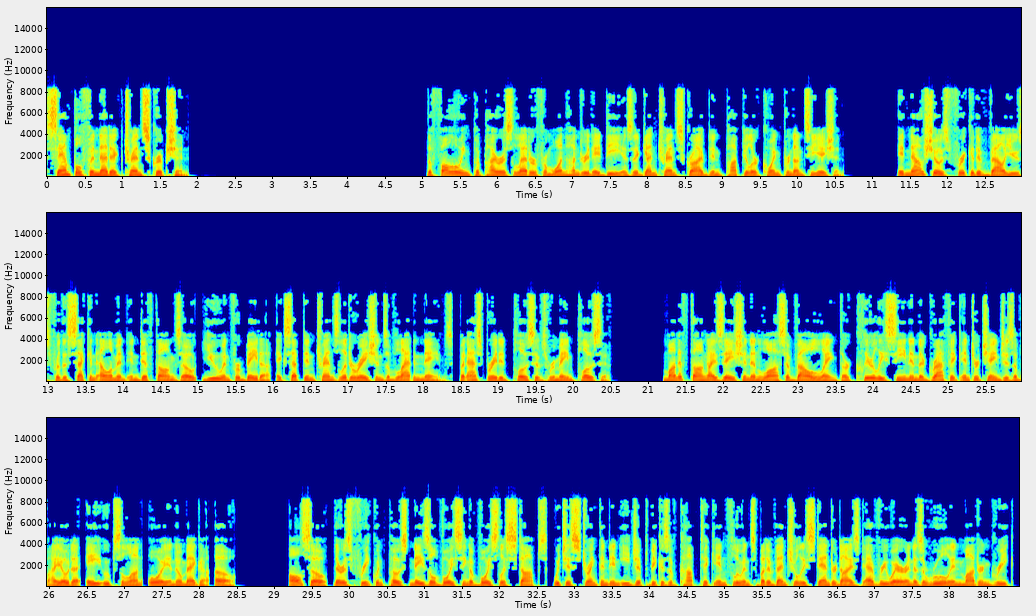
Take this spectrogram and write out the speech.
Sample phonetic transcription. The following papyrus letter from 100 AD is again transcribed in popular Koine pronunciation. It now shows fricative values for the second element in diphthongs o, u and for beta, except in transliterations of Latin names, but aspirated plosives remain plosive. Monophthongization and loss of vowel length are clearly seen in the graphic interchanges of iota, a upsilon, oi and omega, o. Also, there is frequent post-nasal voicing of voiceless stops, which is strengthened in Egypt because of Coptic influence but eventually standardized everywhere and as a rule in modern Greek.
